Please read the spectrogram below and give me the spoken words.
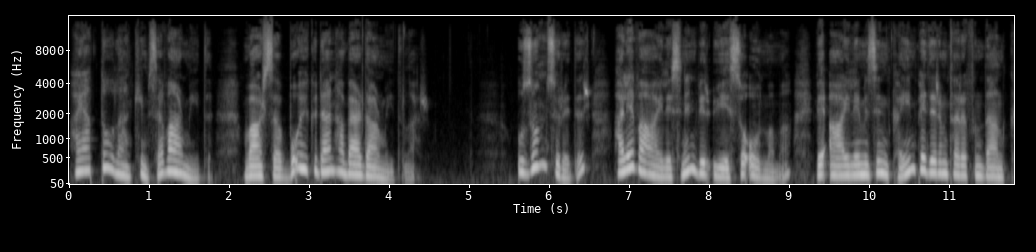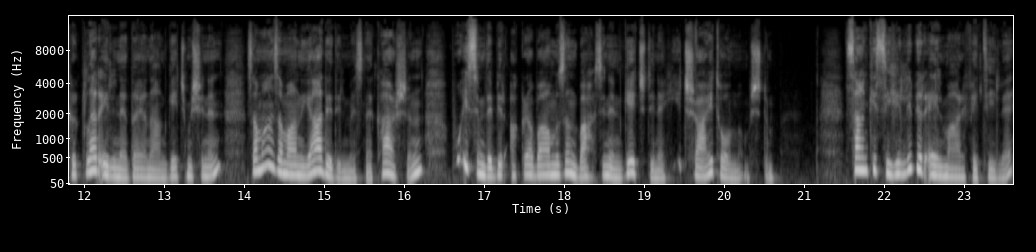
hayatta olan kimse var mıydı? Varsa bu öyküden haberdar mıydılar? Uzun süredir Haleva ailesinin bir üyesi olmama ve ailemizin kayınpederim tarafından kırklar eline dayanan geçmişinin zaman zaman yad edilmesine karşın bu isimde bir akrabamızın bahsinin geçtiğine hiç şahit olmamıştım. Sanki sihirli bir el marifetiyle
